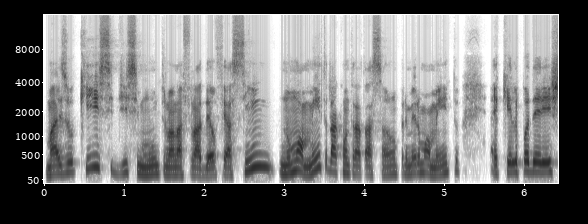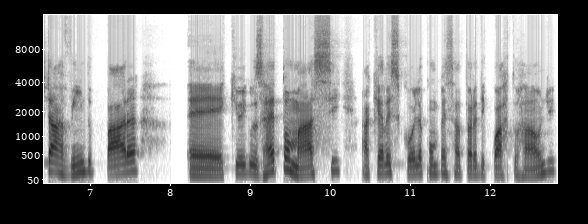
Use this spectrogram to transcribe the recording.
Mas o que se disse muito lá na Filadélfia, assim, no momento da contratação, no primeiro momento, é que ele poderia estar vindo para é, que o Eagles retomasse aquela escolha compensatória de quarto round,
